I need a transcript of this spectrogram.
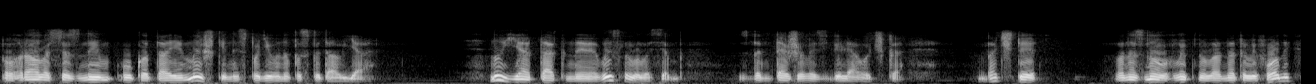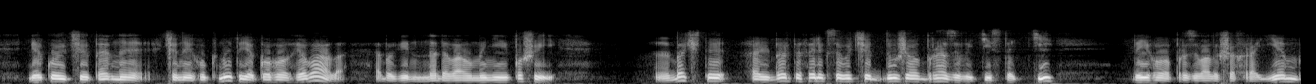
погралася з ним у кота і мишки, несподівано поспитав я. Ну, я так не висловилася б, збентежилась білявочка. Бачите, вона знову глипнула на телефони, міркуючи, певне, чи не гукнути якого гевала, аби він надавав мені по шиї. Бачите, Альберта Феліксовича дуже образили ті статті, де його прозивали шахраєм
